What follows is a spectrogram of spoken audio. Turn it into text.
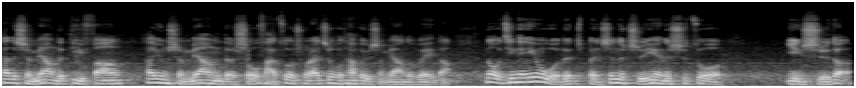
它的什么样的地方，它用什么样的手法做出来之后，它会有什么样的味道。那我今天因为我的本身的职业呢是做饮食的，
